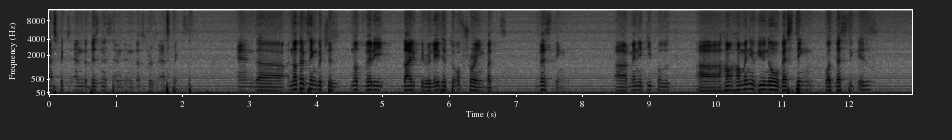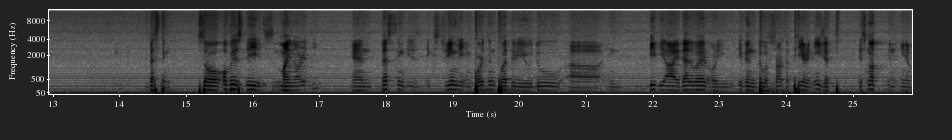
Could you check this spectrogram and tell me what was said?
aspects and the business and investors aspects. And uh, another thing which is not very directly related to offshoring, but vesting. Uh, many people, uh, how, how many of you know vesting, what vesting is? Vesting. So obviously it's minority and vesting is extremely important whether you do uh, in BVI Delaware or you even do a startup here in Egypt. It's not, in, you know,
